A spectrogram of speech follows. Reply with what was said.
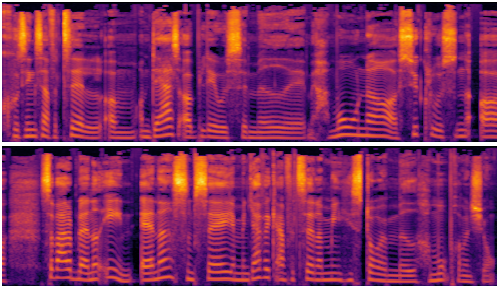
kunne tænke sig at fortælle om, om deres oplevelse med, øh, med hormoner og cyklusen. Og så var der blandt andet en, Anna, som sagde, jamen jeg vil gerne fortælle om min historie med hormonprævention.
